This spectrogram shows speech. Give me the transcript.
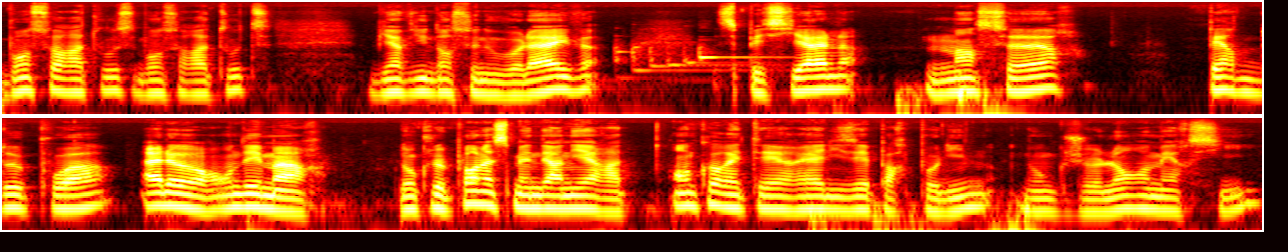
bonsoir à tous, bonsoir à toutes. Bienvenue dans ce nouveau live spécial minceur, perte de poids. Alors, on démarre. Donc le plan la semaine dernière a encore été réalisé par Pauline, donc je l'en remercie.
